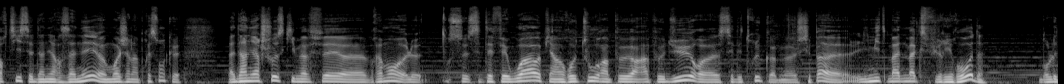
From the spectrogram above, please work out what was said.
sorti ces dernières années. Euh, moi j'ai l'impression que la dernière chose qui m'a fait vraiment le, ce- cet effet waouh puis un retour un peu un peu dur c'est des trucs comme je sais pas limite Mad Max Fury Road dans le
